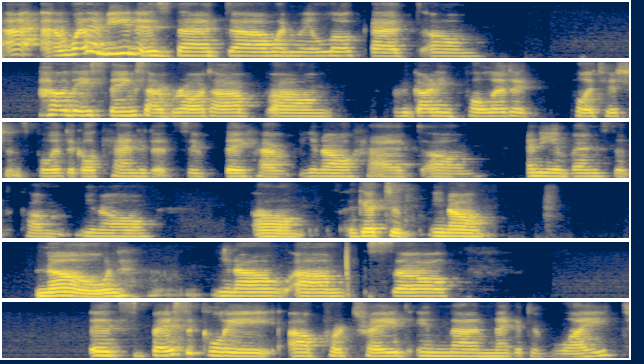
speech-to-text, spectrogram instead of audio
I, what I mean is that uh, when we look at um, how these things are brought up um, regarding politic politicians, political candidates, if they have, you know, had um, any events that come, you know, um, get to, you know, known, you know, um, so it's basically uh, portrayed in a negative light.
